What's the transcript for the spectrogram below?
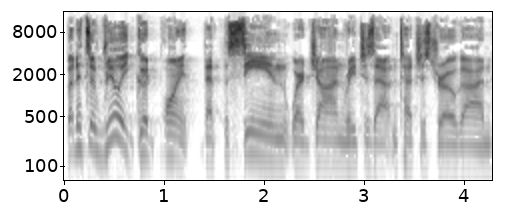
But it's a really good point that the scene where Jon reaches out and touches Drogon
